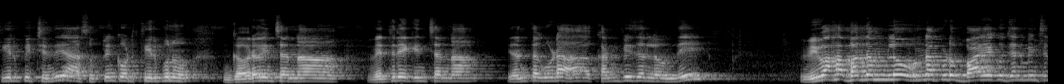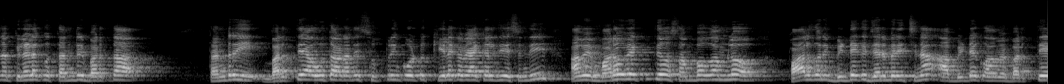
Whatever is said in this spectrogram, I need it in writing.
తీర్పు ఇచ్చింది. ఆ సుప్రీంకోర్టు తీర్పును గౌరవించన్నా వ్యతిరేకించన్నా ఇదంతా కూడా కన్ఫ్యూజన్లో ఉంది. వివాహ బంధంలో ఉన్నప్పుడు భార్యకు జన్మించిన పిల్లలకు తండ్రి భర్త తండ్రి భర్తే అవుతాడని సుప్రీంకోర్టు కీలక వ్యాఖ్యలు చేసింది. ఆమె మరో వ్యక్తితో సంభోగంలో పాల్గొని బిడ్డకు జన్మనిచ్చిన ఆ బిడ్డకు ఆమె భర్తే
